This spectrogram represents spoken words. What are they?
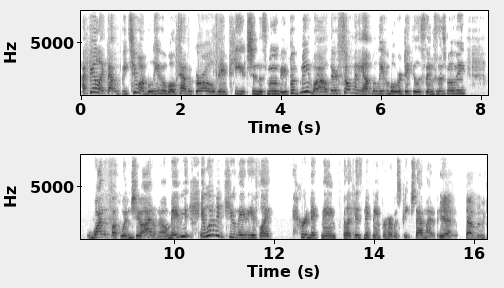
I feel like that would be too unbelievable to have a girl named Peach in this movie. But meanwhile, there's so many unbelievable, ridiculous things in this movie. Why the fuck wouldn't you? I don't know. Maybe it would have been cute. Maybe if like her nickname, like his nickname for her was Peach. That might have been Yeah, cute. that would been cute.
